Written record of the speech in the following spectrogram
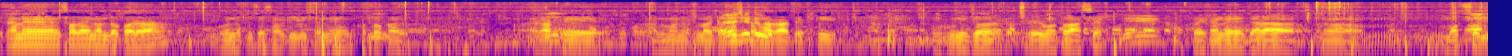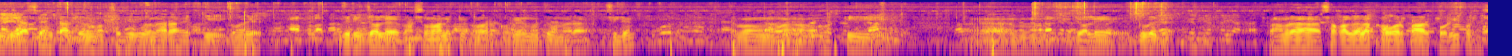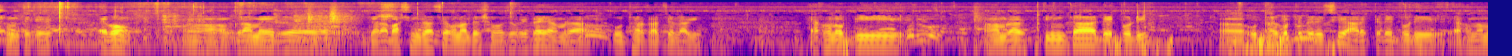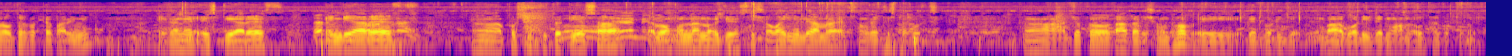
এখানে সদাইনন্দপাড়া গন্ডপিচা সাব ডিভিশনে গতকাল রাতে আনুমানিক নয়টা নাগাদ একটি ঘূর্ণিঝড়ের মতো আসে। তো এখানে যারা মৎস্যজীবী আছেন চারজন মৎস্যজীবী ওনারা একটি ঘরে যেটি জলে ভাসমান একটি ঘর ঘরের মধ্যে ওনারা ছিলেন এবং ঘরটি জলে ডুবে যায়। তো আমরা সকালবেলা খবর পাওয়ার পরই প্রশাসন থেকে এবং গ্রামের যারা বাসিন্দা আছে ওনাদের সহযোগিতায় আমরা উদ্ধার কাজে লাগি। এখন অবধি আমরা তিনটা ডেড বডি উদ্ধার করতে পেরেছি। আর একটা ডেড বডি এখন আমরা উদ্ধার করতে পারিনি। এখানে এসডিআরএফ এনডিআরএফ প্রশিক্ষিত টিএসআর এবং অন্যান্য এজেন্সি সবাই মিলে আমরা একসঙ্গে চেষ্টা করছি। যত তাড়াতাড়ি সম্ভব এই ডেড বডি বা বডি যেন আমরা উদ্ধার করতে পারি।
